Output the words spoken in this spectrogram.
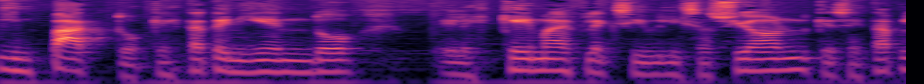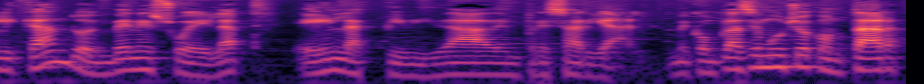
impacto que está teniendo el esquema de flexibilización que se está aplicando en Venezuela en la actividad empresarial. Me complace mucho contar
